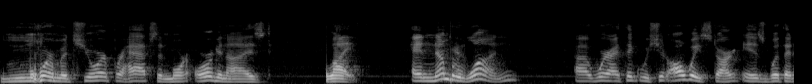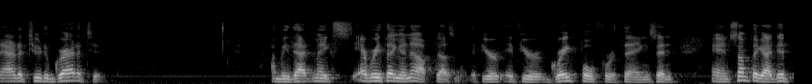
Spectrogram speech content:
more mature, perhaps, and more organized life. And number one, uh, where I think we should always start is with an attitude of gratitude. I mean, that makes everything enough, doesn't it? If you're if you're grateful for things, and and something I did,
